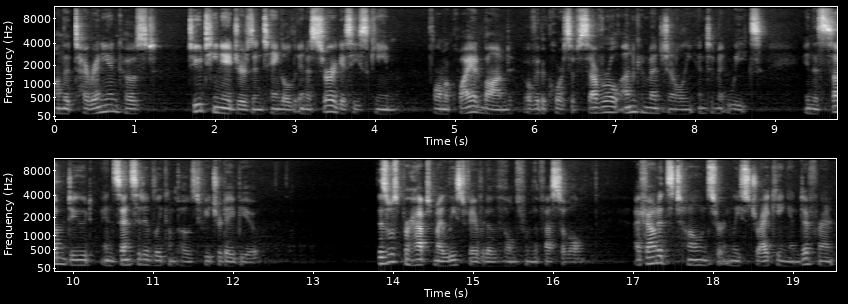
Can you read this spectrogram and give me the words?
On the Tyrrhenian coast, two teenagers entangled in a surrogacy scheme form a quiet bond over the course of several unconventionally intimate weeks in the subdued and sensitively composed feature debut. This was perhaps my least favorite of the films from the festival. I found its tone certainly striking and different,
